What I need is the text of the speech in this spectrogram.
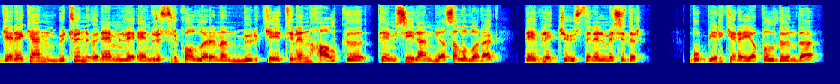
Gereken bütün önemli endüstri kollarının mülkiyetinin halkı temsilen yasal olarak devletçe üstlenilmesidir. Bu bir kere yapıldığında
